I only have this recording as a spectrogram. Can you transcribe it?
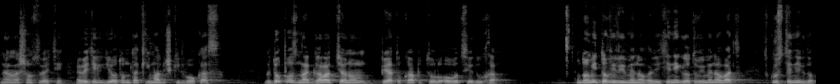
na našom svete. A viete, kde je o tom taký maličký dôkaz? Kto pozná Galatianom 5. kapitolu ovocie ducha? Kto mi to vie vymenovať? Viete niekto to vymenovať? Skúste niekto.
